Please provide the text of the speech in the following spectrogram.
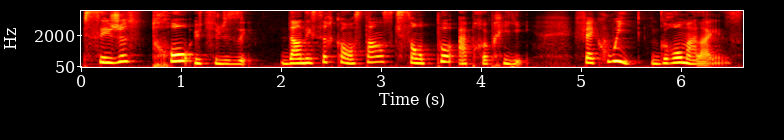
puis c'est juste trop utilisé dans des circonstances qui sont pas appropriées. Fait que oui, gros malaise.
